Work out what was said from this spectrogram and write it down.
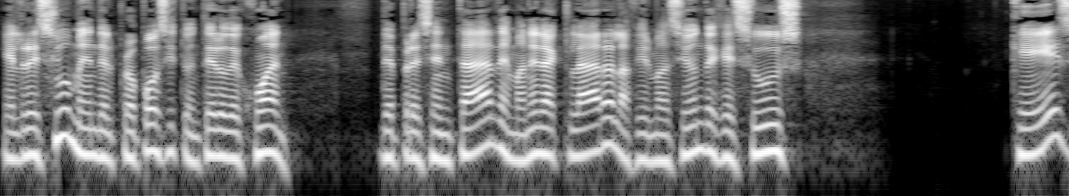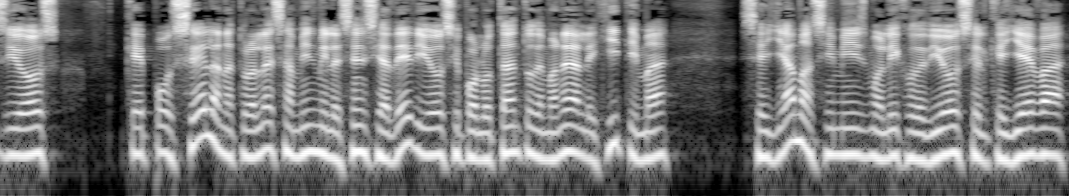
el resumen del propósito entero de Juan, de presentar de manera clara la afirmación de Jesús que es Dios, que posee la naturaleza misma y la esencia de Dios y por lo tanto de manera legítima se llama a sí mismo el Hijo de Dios, el que lleva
